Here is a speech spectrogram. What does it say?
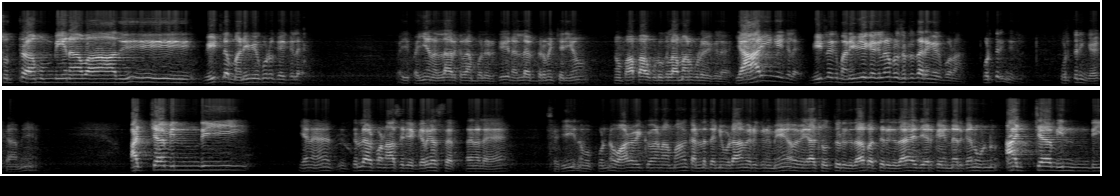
சுற்றமும் பினவாது வீட்டில் மனைவியை கூட கேட்கல. பையன் நல்லா இருக்கிறான் போல இருக்கு நல்ல பிரம்மச்சரியம். நம்ம பாப்பாவை கொடுக்கலாமான்னு கூட கேட்கல. யாரையும் கேட்கல. வீட்டில் இருக்க மனைவியே கேட்கல நம்ம சுற்றத்தாரையும் கேட்க போகிறான் ஒருத்தரையும் கேட்கல. ஒருத்தரையும் கேட்காம அச்சமின்றி என திருவிழாப்பான ஆசிரியர் கிரகஸ்தர் அதனால் சரி நம்ம பொண்ணை வாழ வைக்க வேணாமா? கண்ணில் தண்ணி விடாம இருக்கணுமே. அவன் ஏதாவது சொத்து இருக்குதா பத்து இருக்குதா? இது இருக்க என்ன இருக்கான்னு ஒன்று அச்சமின்றி.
